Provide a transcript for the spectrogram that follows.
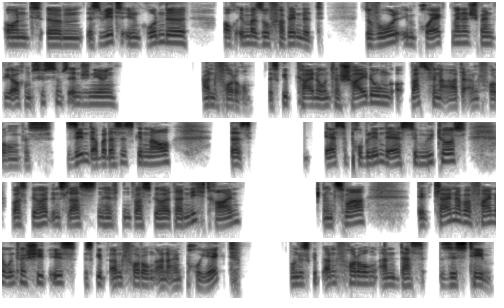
und ähm, es wird im Grunde auch immer so verwendet sowohl im Projektmanagement wie auch im Systems Engineering Anforderungen. Es gibt keine Unterscheidung, was für eine Art der Anforderungen das sind, aber das ist genau das erste Problem, der erste Mythos, was gehört ins Lastenheft und was gehört da nicht rein. Und zwar, der kleine, aber feine Unterschied ist, es gibt Anforderungen an ein Projekt und es gibt Anforderungen an das System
